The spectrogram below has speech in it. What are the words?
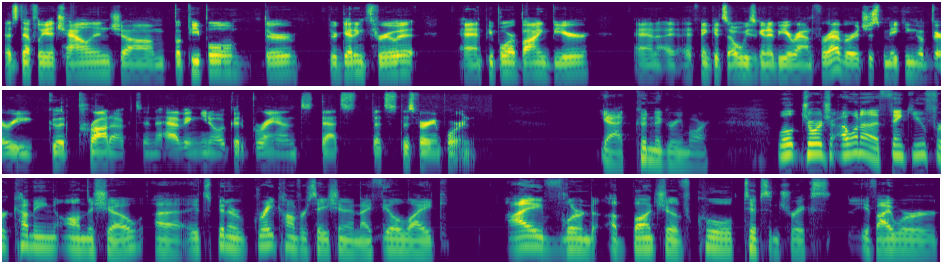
that's definitely a challenge. Um, but people, they're they're getting through it, and people are buying beer. And I, I think it's always going to be around forever. It's just making a very good product and having you know a good brand. That's that's that's very important. Yeah, couldn't agree more. Well, George, I want to thank you for coming on the show. Uh, it's been a great conversation, and I feel like I've learned a bunch of cool tips and tricks. If I were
